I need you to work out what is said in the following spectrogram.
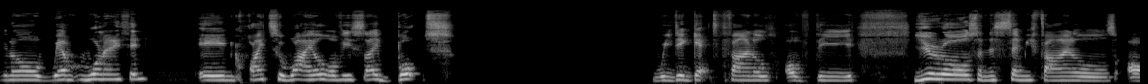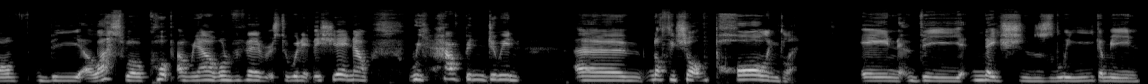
You know, we haven't won anything in quite a while, obviously, but we did get to the final of the Euros and the semi finals of the last World Cup, and we are one of the favourites to win it this year. Now, we have been doing um, nothing short of appallingly in the Nations League. I mean,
